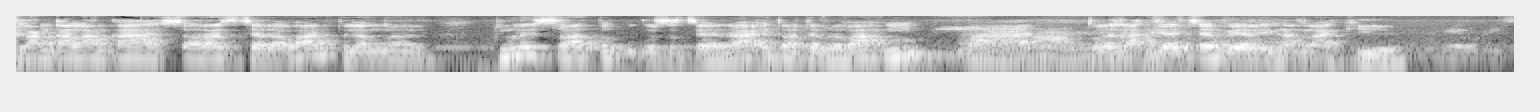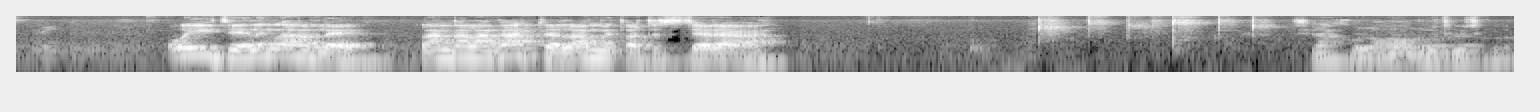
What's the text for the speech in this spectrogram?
langkah-langkah seorang sejarawan dalam menulis suatu buku sejarah itu ada berapa? Empat. Tulis lagi aja biar ingat lagi. Wih, jeling lah oleh langkah-langkah dalam metode sejarah. Aku loh, lucu juga.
